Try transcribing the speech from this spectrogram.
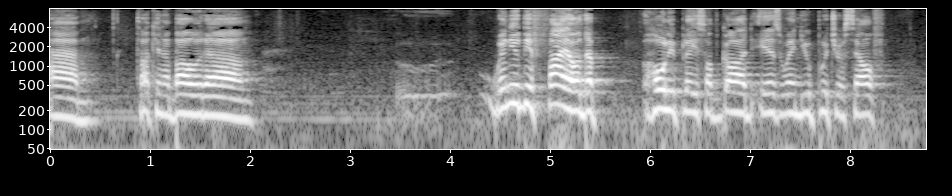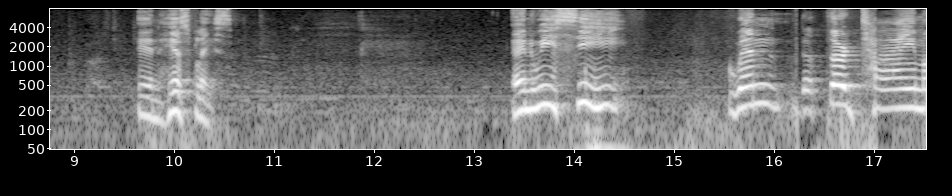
Um, talking about um, when you defile the holy place of God, is when you put yourself in His place. And we see when the third time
